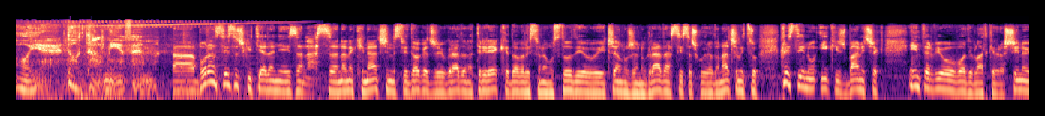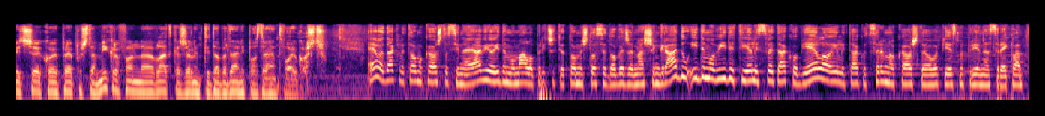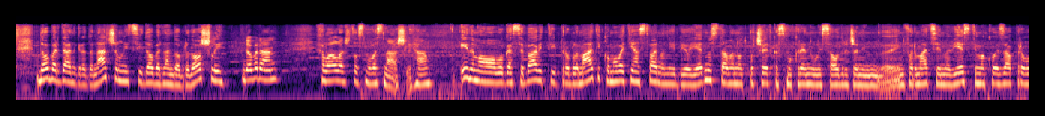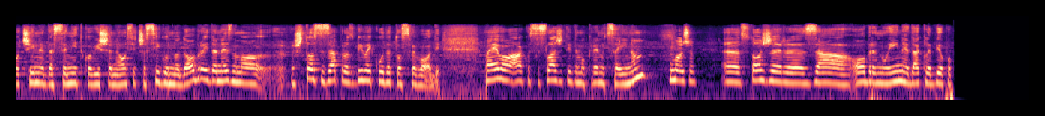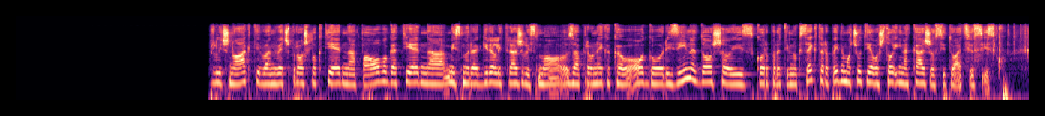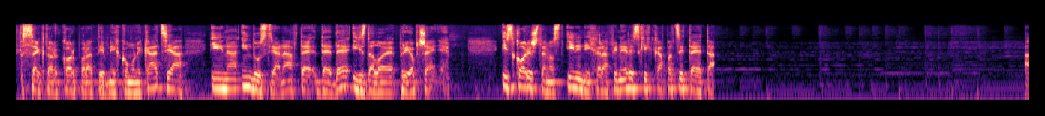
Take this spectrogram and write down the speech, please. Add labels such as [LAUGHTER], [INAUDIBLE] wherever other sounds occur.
Ovo je Totalni FM. A, Buran Sisački tjedan je iza nas. Na neki način svi događaju u gradu na tri reke doveli su nam u studiju i čelnu ženu grada, Sisačku gradonačelnicu Kristinu Ikić-Baniček. Intervju vodi Vlatka Jurašinović koju prepušta mikrofon. Vlatka, želim ti dobar dan i pozdravljam tvoju gošću. Evo dakle Tomo kao što si najavio idemo malo pričati o tome što se događa našem gradu. Idemo vidjeti je li sve tako bijelo ili tako crno kao što je ova pjesma prije nas rekla. Dobar dan gradonačelnici, dobar dan, dobrodošli. Dobar dan. Hvala što smo vas našli. Ha? Idemo ovoga se baviti problematikom. Ovaj tjedan stvarno nije bio jednostavan. Od početka smo krenuli sa određenim e, informacijama, vijestima koje zapravo čine da se nitko više ne osjeća sigurno dobro i da ne znamo e, što se zapravo zbiva i kuda to sve vodi. Pa evo, ako se slažete idemo krenuti sa Inom. Može. E, stožer za obranu INE, dakle bio po prilično aktivan već prošlog tjedna pa ovoga tjedna. Mi smo reagirali, tražili smo zapravo nekakav odgovor iz INE, došao iz korporativnog sektora, pa idemo čuti evo što INA kaže o situaciji u Sisku. Sektor korporativnih komunikacija INA Industrija nafte DD izdalo je priopćenje. Iskorištenost ininih rafinerijskih kapaciteta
